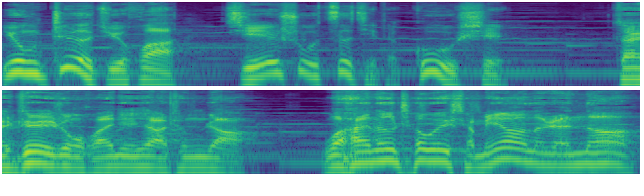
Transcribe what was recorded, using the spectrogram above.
用这句话结束自己的故事：在这种环境下成长，我还能成为什么样的人呢？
